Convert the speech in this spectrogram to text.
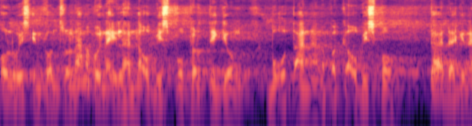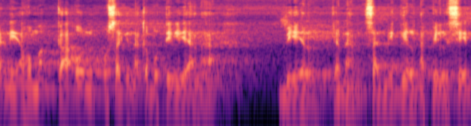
always in control. Naman ko na ilhan nga obispo, pertig yung buutan nga pagka-obispo. Kada gina niya humagkaon usa gina kabutilya nga beer kanang San Miguel nga pilsin.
